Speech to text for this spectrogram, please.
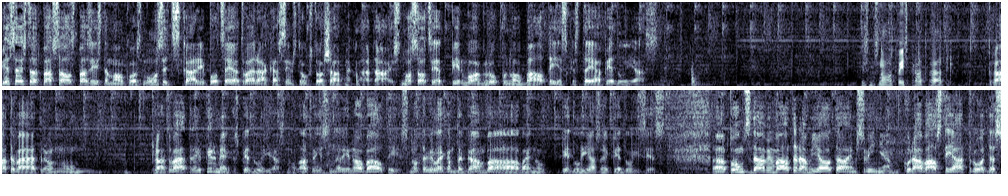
Piesaistot pasaules pazīstamākos mūziķus, kā arī pulcējot vairāk kā 100 tūkstošu apmeklētājus. Nosauciet pirmo grupu no Baltijas, kas tajā piedalījās. Vismaz no Latvijas prāta vētra. Prāta vētra un, un Prāta vētra ir pirmie, kas piedalījās no Latvijas un arī no Baltijas. Nu, tagad, laikam, Dagambā vai nu piedalījās vai piedalīsies. Uh, Punkts Dāvim Valteram jautājums viņam. Kurā valstī atrodas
